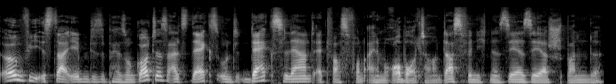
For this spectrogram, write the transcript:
irgendwie ist da eben diese Person Gottes als Dex und Dex lernt etwas von einem Roboter. Und das finde ich eine sehr, sehr spannende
